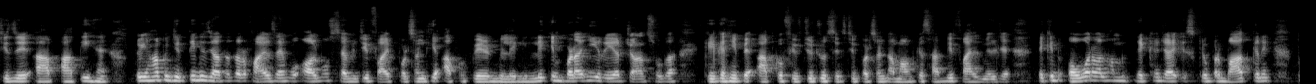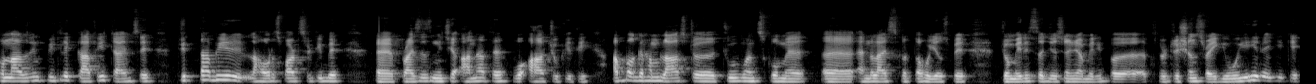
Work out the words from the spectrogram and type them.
चीज़ें आप आती हैं तो यहाँ पे जितनी भी ज़्यादातर फाइल्स हैं, वो ऑलमोस्ट सेवेंटी फाइव परसेंट ही आपको पेड मिलेंगी। लेकिन बड़ा ही रेयर चांस होगा कि कहीं पे आपको fifty to sixty percent amount के साथ भी फ़ाइल मिल जाए। लेकिन ओवरऑल हम देखे जाए, इसके ऊपर बात करें तो नाजरीन पिछले काफ़ी टाइम से जितना भी लाहौर स्मार्ट सिटी में प्राइसेस नीचे आना था, वो आ चुकी थी। अब अगर हम लास्ट टू मंथ्स को मैं एनालाइज करता हूँ या उस पर जो मेरी सजेशन या मेरी एक्सपेक्टेशन रहेगी, वो यही रहेगी कि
